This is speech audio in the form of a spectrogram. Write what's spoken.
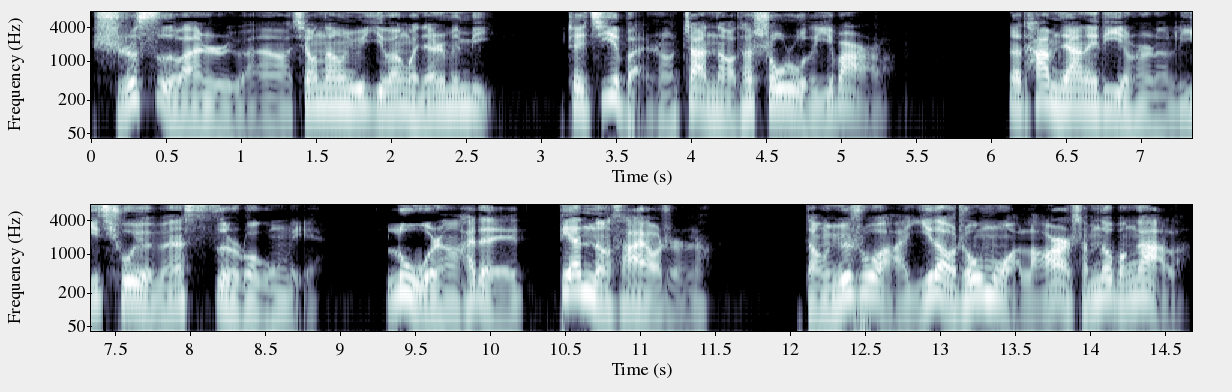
十四万日元啊，相当于一万块钱人民币，这基本上占到他收入的一半了。那他们家那地方呢，离秋叶原四十多公里，路上还得颠腾仨小时呢。等于说啊，一到周末，老二什么都甭干了，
